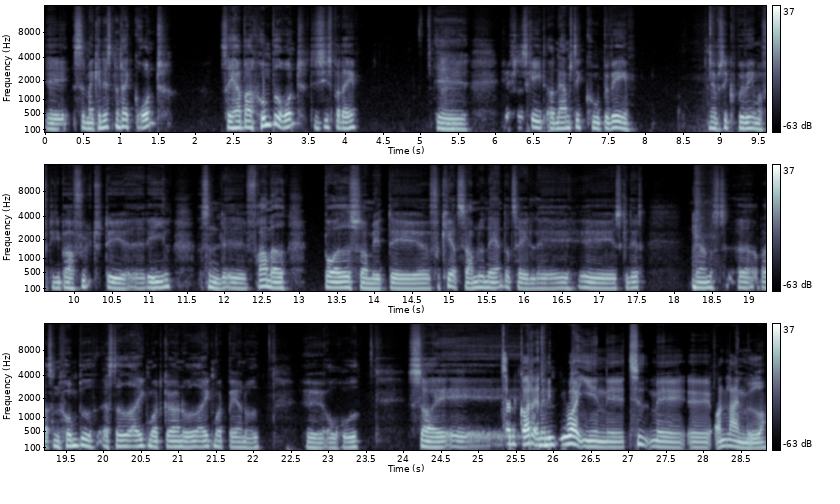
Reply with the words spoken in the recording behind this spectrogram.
Øh, så man kan næsten heller ikke rundt. Så jeg har bare humpet rundt de sidste par dage. øh, efter det sket, og nærmest ikke kunne bevæge nærmest ikke kunne bevæge mig, fordi de bare har fyldt det, øh, det hele, sådan øh, fremad, bøjet som et øh, forkert samlet neandertal øh, øh, skelet, nærmest, øh, og bare sådan humpet afsted, og ikke måtte gøre noget, og ikke måtte bære noget øh, overhovedet. Så, øh, så er det godt, at men, vi lever i en øh, tid med øh, online møder.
